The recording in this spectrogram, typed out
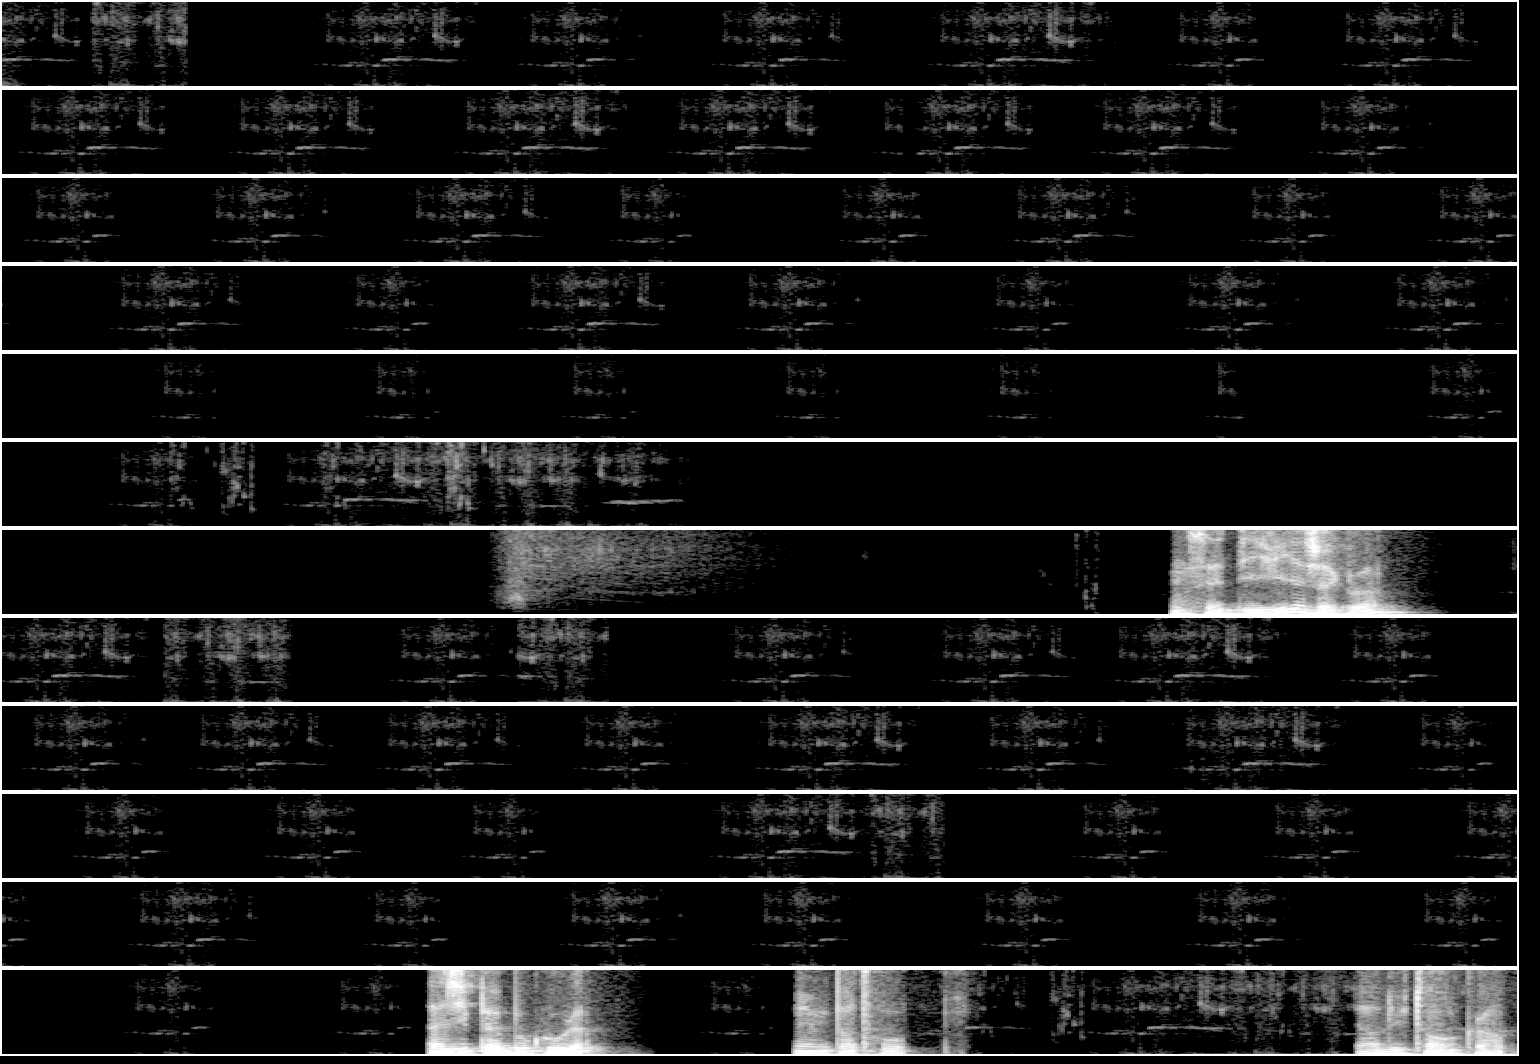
On s'est dévié à chaque fois. Ah, j'ai pas beaucoup là. J'aime pas trop. Faire du temps encore.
